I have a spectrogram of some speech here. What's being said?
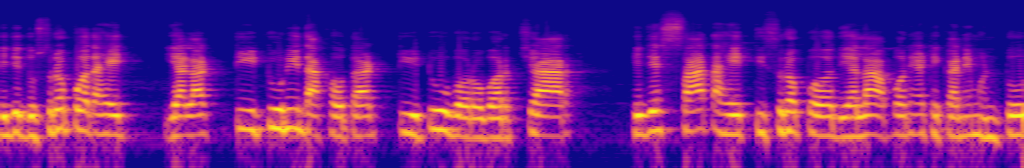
हे जे दुसरं पद आहे याला टी टू ने दाखवतात. टी टू बरोबर चार. हे जे सात आहे तिसरं पद याला आपण या ठिकाणी म्हणतो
